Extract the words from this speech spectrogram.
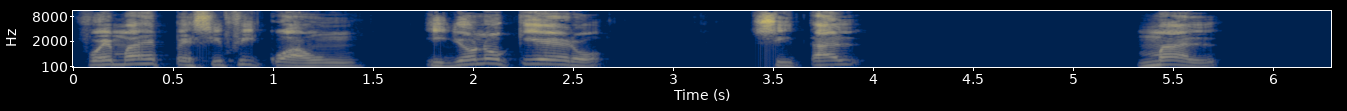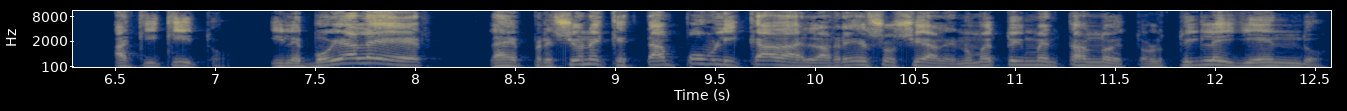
fue más específico aún. Y yo no quiero citar mal a Quiquito. Y les voy a leer las expresiones que están publicadas en las redes sociales. No me estoy inventando esto, lo estoy leyendo.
